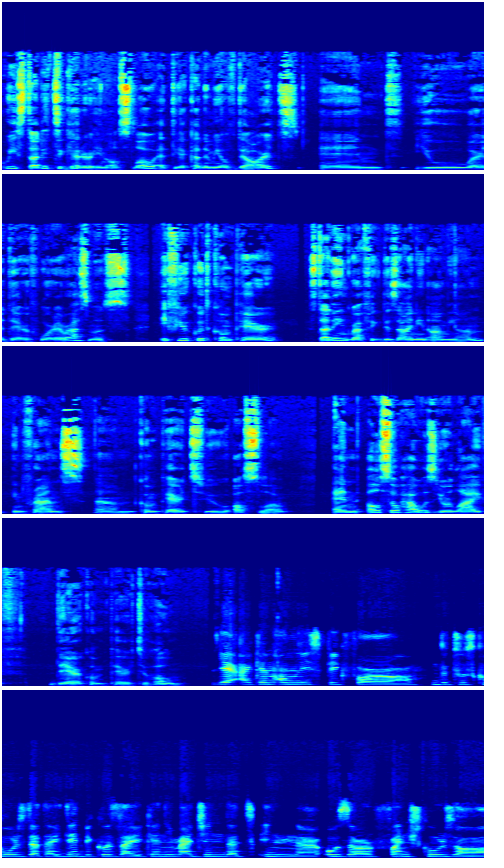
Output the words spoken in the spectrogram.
We studied together in Oslo at the Academy of the Arts, and you were there for Erasmus. If you could compare studying graphic design in Amiens in France um, compared to Oslo, and also how was your life there compared to home? Yeah, I can only speak for the two schools that I did because I can imagine that in uh, other French schools or,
